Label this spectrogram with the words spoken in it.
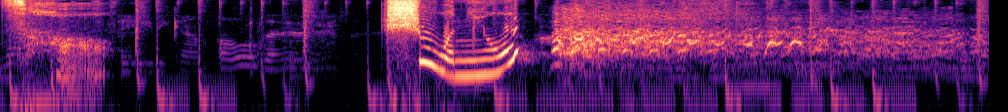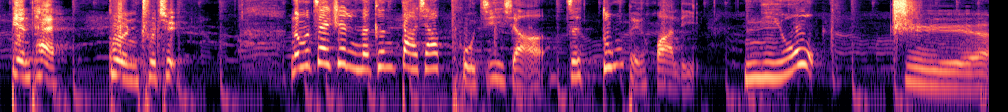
草吃我牛，变态，滚出去！那么在这里呢，跟大家普及一下啊，在东北话里，牛指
